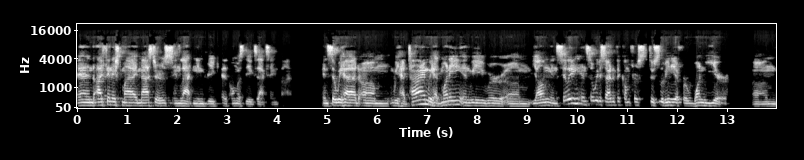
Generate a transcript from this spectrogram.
and I finished my master's in Latin and Greek at almost the exact same time. And so we had um, we had time, we had money, and we were um, young and silly, and so we decided to come first to Slovenia for one year um,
